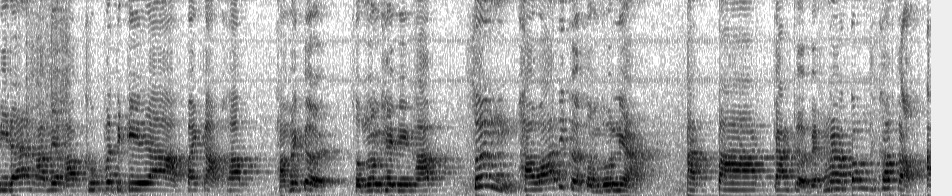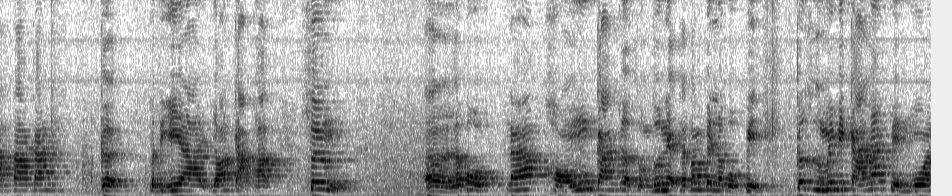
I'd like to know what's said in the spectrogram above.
B ได้นะครับเนี่ยครับคือปฏิกิริยาไปกลับครับทำให้เกิดสมดุลเคมีครับ ซึ่งภาวะที่เกิดสมดุลเนี่ยอัตราการเกิดไปข้างหน้าต้องเท่ากับอัตราการเกิดปฏิกิริยาย้อนกลับครับ ซึ่งระบบนะครับของการเกิดสมดุลเนี่ยจะต้องเป็นระบบปิด ก็คือไม่มีการแลกเปลี่ยนมวล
